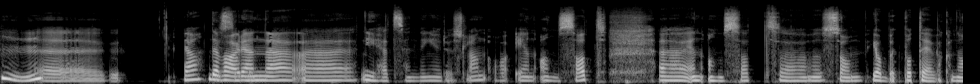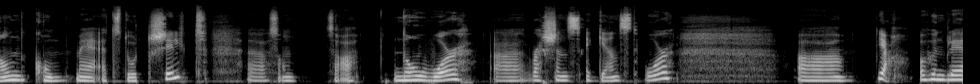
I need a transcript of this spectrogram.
Mm. Uh, ja, det var en uh, nyhetssending i Russland, og en ansatt, uh, en ansatt uh, som jobbet på TV-kanalen, kom med et stort skilt som sa 'No war', Russians against war. Ja, og hun ble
